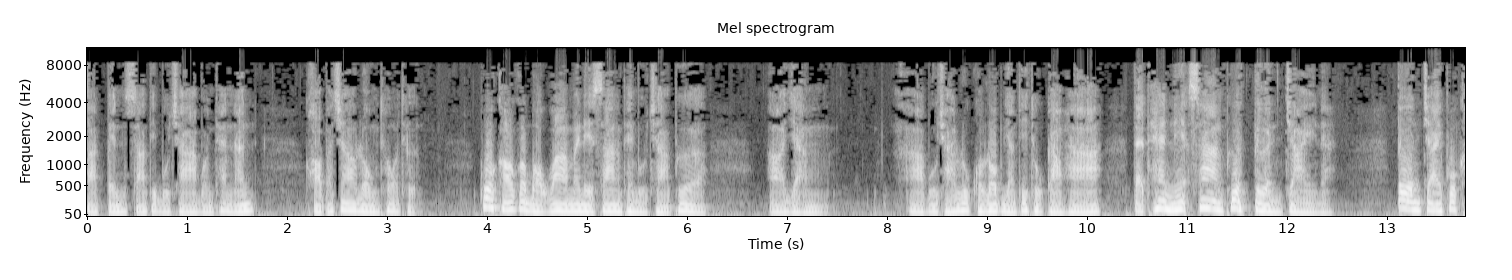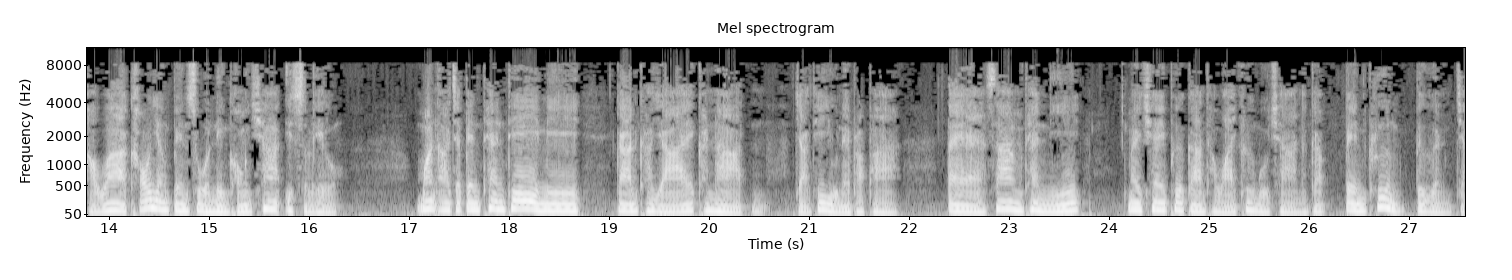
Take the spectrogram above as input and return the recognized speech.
สัตว์เป็นสาติบูชาบนแท่นนั้น ขอพระเจ้าลงโทษเถิดพวกเขาก็บอกว่าไม่ได้สร้างแทนบูชาเพื่อออย่างบูชาลูกเคารพอย่างที่ถูกกล่าวหา แต่แท่นนี้สร้างเพื่อเตือนใจนะเตือนใจพวกเขาว่าเขายังเป็นส่วนหนึ่งของชาติอิสราเอลมันอาจจะเป็นแท่นที่มีการขยายขนาดจากที่อยู่ในพระพา แต่สร้างแท่นนี้ไม่ใช่เพื่อการถวายเครื่องบูชานะครับ เป็นเครื่องเตือนใจ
